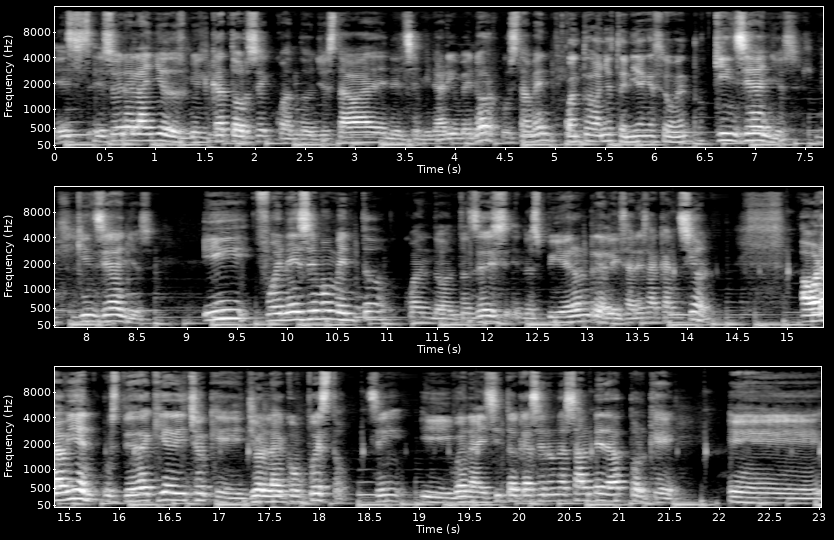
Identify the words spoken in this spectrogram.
eso era el año 2014 cuando yo estaba en el seminario menor, justamente. ¿Cuántos años tenía en ese momento? 15 años, 15 años. Y fue en ese momento cuando entonces nos pidieron realizar esa canción. Ahora bien, usted aquí ha dicho que yo la he compuesto, ¿sí? Y bueno, ahí sí toca hacer una salvedad porque eh,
